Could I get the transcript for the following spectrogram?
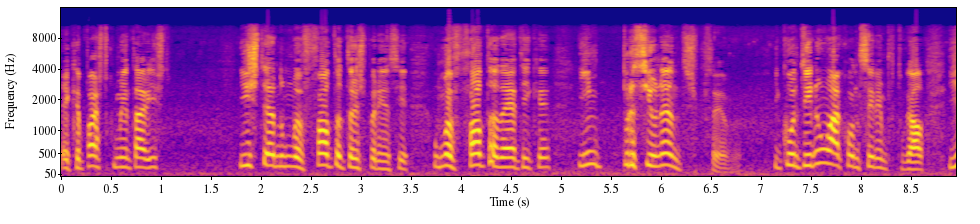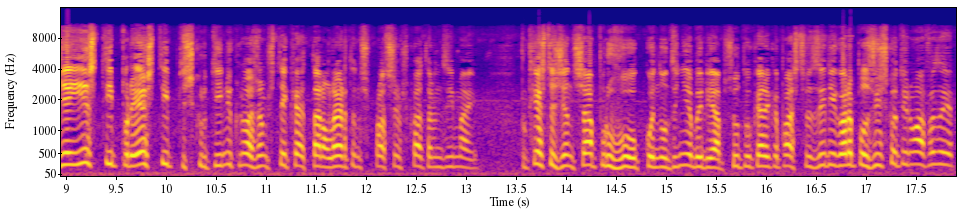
é capaz de comentar isto. Isto é uma falta de transparência, uma falta de ética impressionante, percebe? E continua a acontecer em Portugal. E é este tipo, é este tipo de escrutínio que nós vamos ter que estar alerta nos próximos 4 anos e meio. Porque esta gente já provou que quando não tinha maioria absoluta o que era capaz de fazer e agora, pelos vistos, continua a fazer.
